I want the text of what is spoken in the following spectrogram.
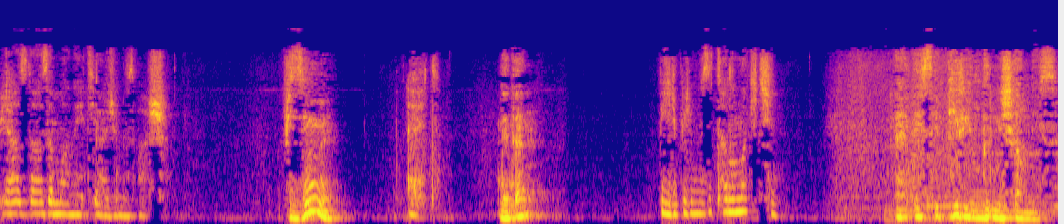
biraz daha zamana ihtiyacımız var. Bizim mi? Evet. Neden? Birbirimizi tanımak için. Neredeyse bir yıldır nişanlıyız.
